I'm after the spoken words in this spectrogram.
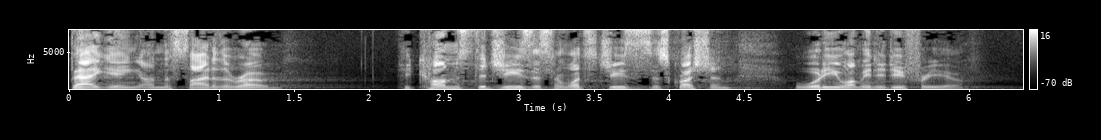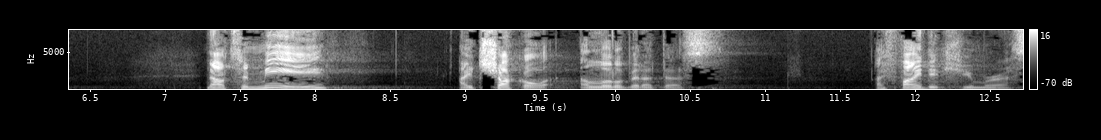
begging on the side of the road. He comes to Jesus, and what's Jesus' question? What do you want me to do for you? Now, to me, I chuckle a little bit at this. I find it humorous.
